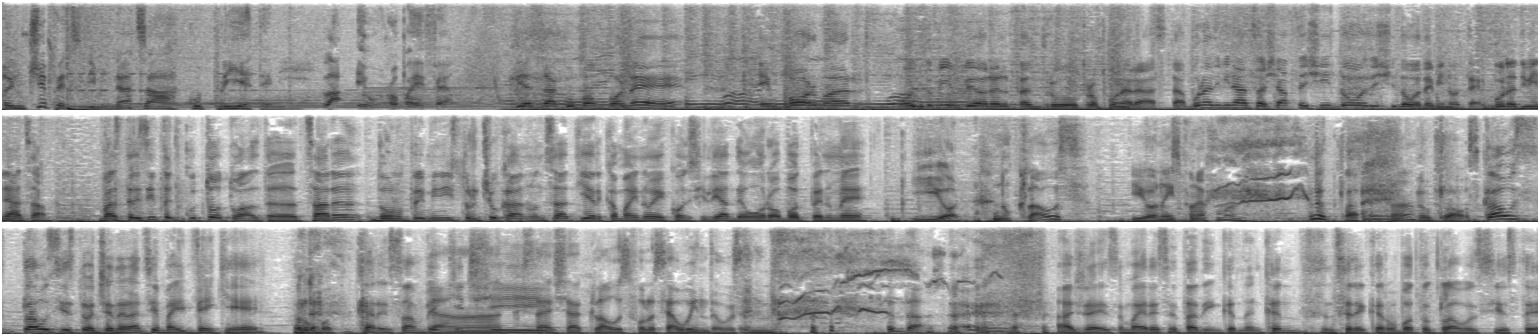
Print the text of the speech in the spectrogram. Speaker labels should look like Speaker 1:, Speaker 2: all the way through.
Speaker 1: Începeți dimineața cu prietenii la Europa FM.
Speaker 2: Piesa cu bombone, Informer. Mulțumim, Viorel, pentru propunerea asta. Bună dimineața, 7 și 22 de minute.
Speaker 3: Bună dimineața! V-ați trezit în cu totul altă țară. Domnul prim-ministru Ciucă a anunțat ieri că mai nou e consiliat de un robot pe nume Ion.
Speaker 2: Nu Claus? Ion îi spune acum.
Speaker 3: nu, Cla- nu Claus. Claus. Claus este o generație mai veche, robot, care s-a învechit
Speaker 2: da,
Speaker 3: și...
Speaker 2: stai așa, Claus folosea Windows.
Speaker 3: da. Așa e, se mai reseta din când în când. Înțeleg că robotul Claus este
